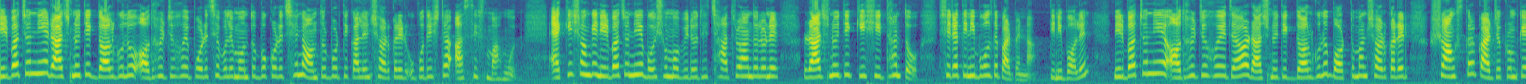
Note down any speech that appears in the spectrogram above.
নির্বাচন নিয়ে রাজনৈতিক দলগুলো অধৈর্য হয়ে পড়েছে বলে মন্তব্য করেছেন অন্তর্বর্তীকালীন সরকারের উপদেষ্টা আসিফ মাহমুদ। একই সঙ্গে নির্বাচন নিয়ে বৈষম্য বিরোধী ছাত্র আন্দোলনের রাজনৈতিক কী সিদ্ধান্ত, সেটা তিনি বলতে পারবেন না। তিনি বলেন, নির্বাচন নিয়ে অধৈর্য হয়ে যাওয়া রাজনৈতিক দলগুলো বর্তমান সরকারের সংস্কার কার্যক্রমকে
